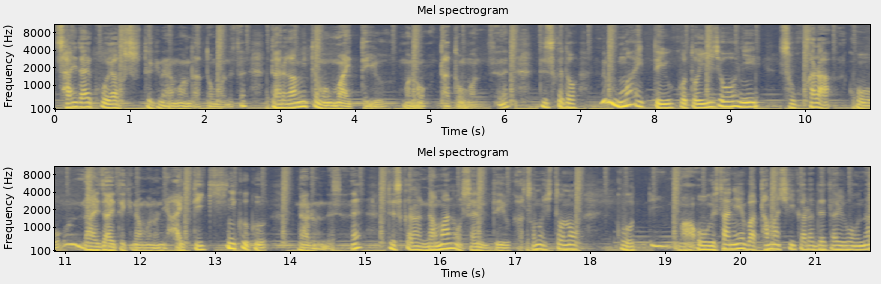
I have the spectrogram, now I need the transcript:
最大公約数的なものだと思うんですね。誰が見てもうまいっていうものだと思うんですね。ですけどうまいっていうこと以上にそこからこう内在的なものに入っていきにくくなるんですよね。ですから生の線っていうかその人のこうまあ大げさに言えば魂から出たような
